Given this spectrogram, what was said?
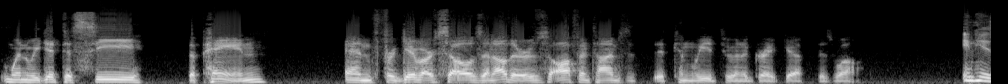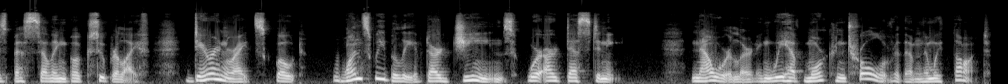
when we get to see the pain and forgive ourselves and others, oftentimes it can lead to a great gift as well. In his best-selling book SuperLife, Darin writes, quote, "Once we believed our genes were our destiny. Now we're learning we have more control over them than we thought."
